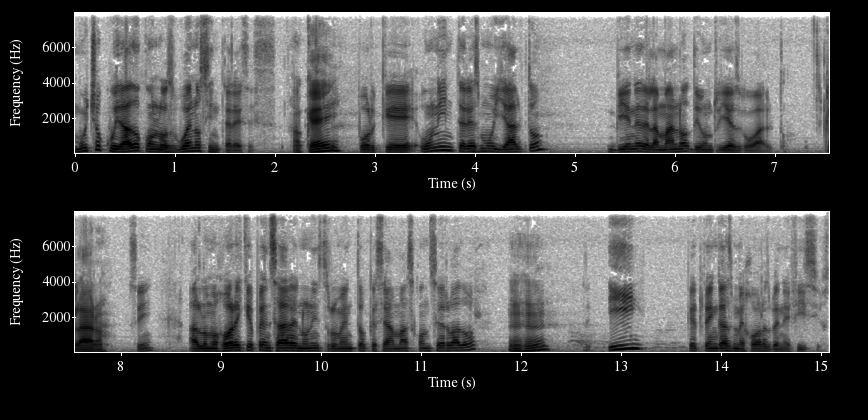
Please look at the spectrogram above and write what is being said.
Mucho cuidado con los buenos intereses. Ok. Porque un interés muy alto viene de la mano de un riesgo alto. Claro. ¿Sí? A lo mejor hay que pensar en un instrumento que sea más conservador y que tengas mejores beneficios.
